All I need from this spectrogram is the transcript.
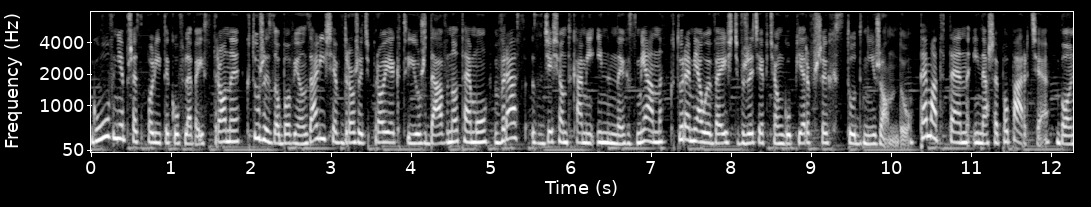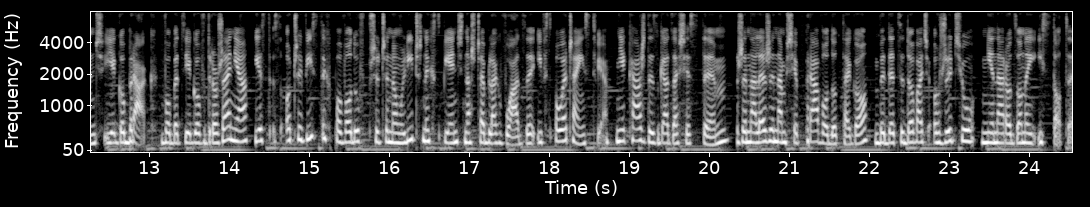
głównie przez polityków lewej strony, którzy zobowiązali się wdrożyć projekt już dawno temu wraz z dziesiątkami innych zmian, które miały wejść w życie w ciągu pierwszych 100 dni rządu. Temat ten i nasze poparcie, bądź jego brak wobec jego wdrożenia jest z oczywistych powodów przyczyną licznych spięć na szczeblach władzy i w społeczeństwie. Nie każdy zgadza się z tym, że należy nam się prawo do tego, by decydować o życiu nienarodzonej istoty.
